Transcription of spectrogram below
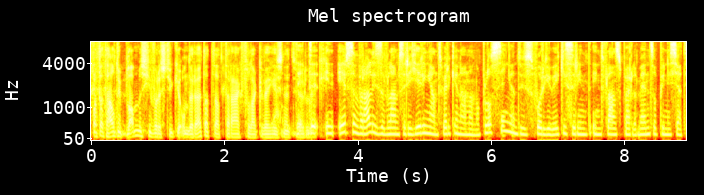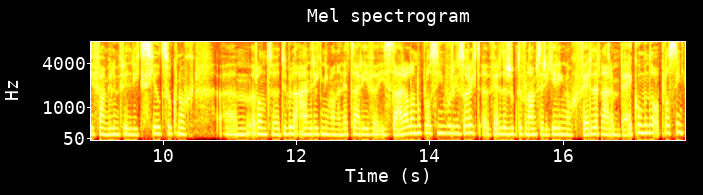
Want dat haalt uw plan misschien voor een stukje onderuit, dat dat draagvlak weg is natuurlijk. in, eerst en vooral is de Vlaamse regering aan het werken aan een oplossing. En dus vorige week is er in, in het Vlaams parlement op initiatief van Willem-Frederik Schields ook nog um, rond de dubbele aanrekening van de nettarieven is daar al een oplossing voor gezorgd. Eh, verder zoekt de Vlaamse regering nog verder naar een bijkomende oplossing.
